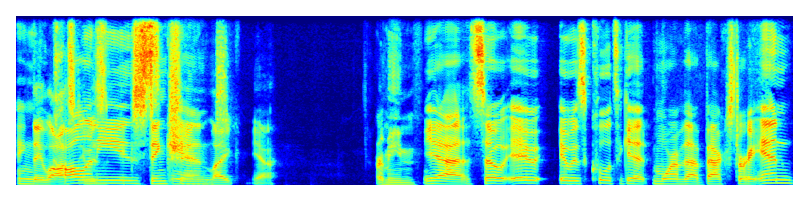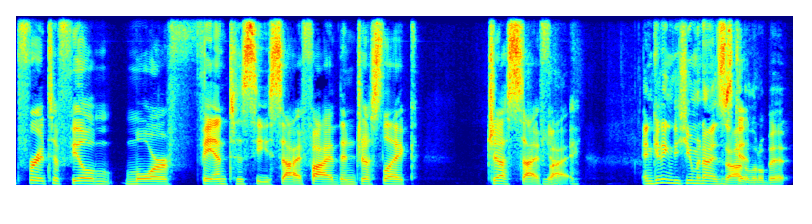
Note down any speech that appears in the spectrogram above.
and They lost colonies it extinction. and- Like, yeah. I mean, Yeah, so it it was cool to get more of that backstory and for it to feel more fantasy sci-fi than just like just sci-fi. And getting to humanize It's Zod good. a little bit.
